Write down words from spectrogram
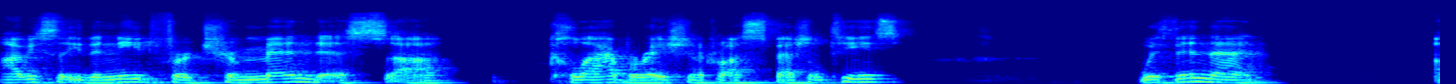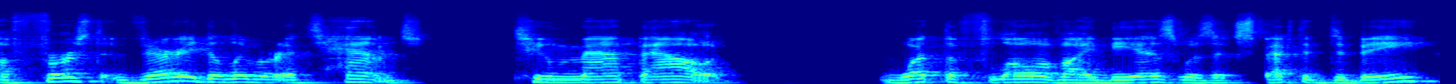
obviously the need for tremendous uh, collaboration across specialties. Within that, a first very deliberate attempt to map out what the flow of ideas was expected to be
